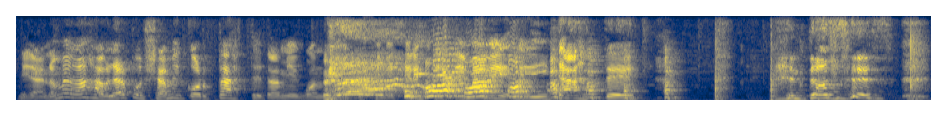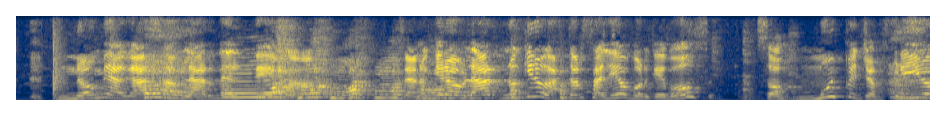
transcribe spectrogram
Mira, no me hagas hablar pues ya me cortaste también cuando si me este tema me, me editaste. Entonces, no me hagas hablar del tema. O sea, no quiero hablar, no quiero gastar saliva porque vos sos muy pecho frío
